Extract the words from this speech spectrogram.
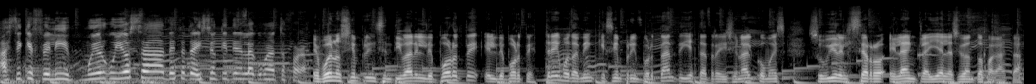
Así que feliz, muy orgullosa de esta tradición que tiene la Comuna de Antofagasta. Es bueno siempre incentivar el deporte, el deporte extremo también, que es siempre importante y esta tradicional como es subir el cerro El Ancla allá en la ciudad de Antofagasta.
